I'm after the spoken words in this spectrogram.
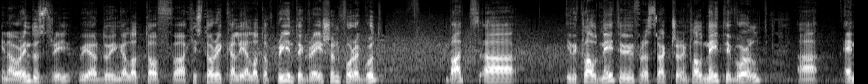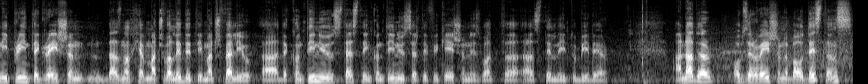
in our industry, we are doing a lot of, uh, historically, a lot of pre-integration for a good, but uh, in the cloud native infrastructure and cloud native world, uh, any pre-integration does not have much validity, much value. Uh, the continuous testing, continuous certification is what uh, uh, still need to be there. Another observation about distance,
